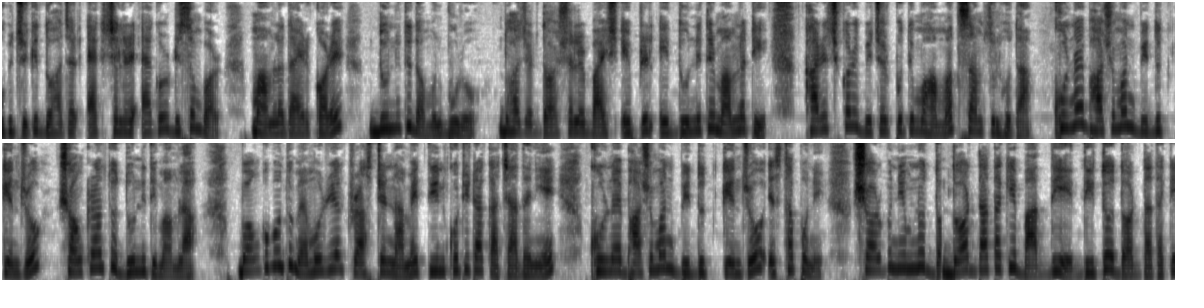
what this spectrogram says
অভিযোগে দু হাজার এক সালের এগারো ডিসেম্বর মামলা দায়ের করে দুর্নীতি দমন ব্যুরো। দু হাজার দশ সালের বাইশ এপ্রিল এই দুর্নীতির মামলাটি খারিজ করে বিচারপতি মোহাম্মদ শামসুল হুদা। খুলনায় ভাসমান বিদ্যুৎ কেন্দ্র সংক্রান্ত দুর্নীতি মামলা। বঙ্গবন্ধু মেমোরিয়াল ট্রাস্টের নামে তিন কোটি টাকা চাঁদা নিয়ে খুলনায় ভাসমান বিদ্যুৎ কেন্দ্র স্থাপনে সর্বনিম্ন দরদাতাকে বাদ দিয়ে দ্বিতীয় দরদাতাকে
